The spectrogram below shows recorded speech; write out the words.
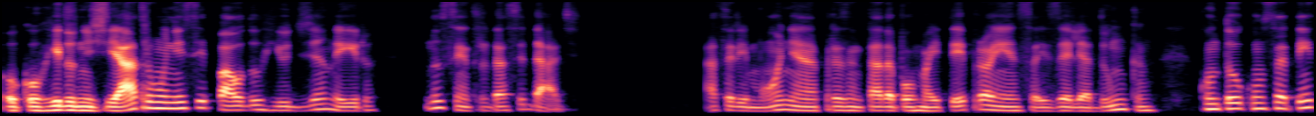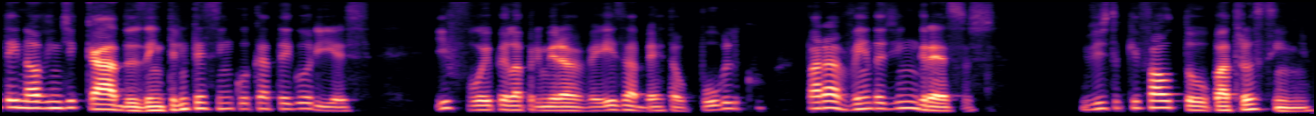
ocorrido no Teatro Municipal do Rio de Janeiro, no centro da cidade. A cerimônia, apresentada por Maite Proença e Zélia Duncan, contou com 79 indicados em 35 categorias e foi pela primeira vez aberta ao público para a venda de ingressos, visto que faltou o patrocínio.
